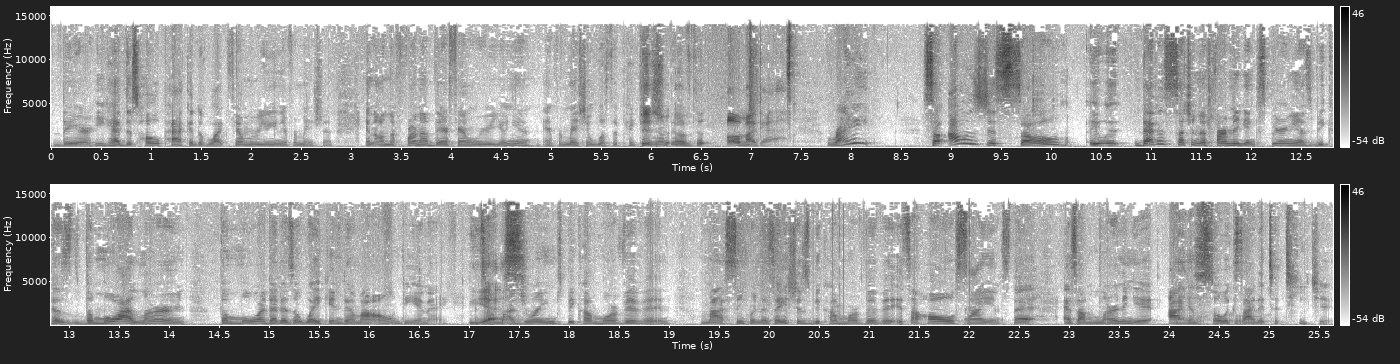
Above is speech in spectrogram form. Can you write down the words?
there, he had this whole packet of like family reunion information, and on the front of their family reunion information was the picture, Picture of the. Oh my God. right. So I was just so it was that is such an affirming experience because the more I learn, the more that is awakened in my own DNA. And Yes. so my dreams become more vivid, my synchronizations become more vivid. It's a whole science that as I'm learning it, I That am so, cool. excited to teach it.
